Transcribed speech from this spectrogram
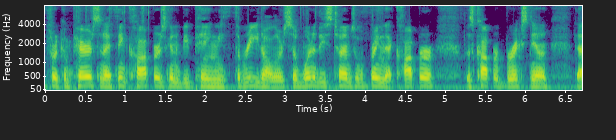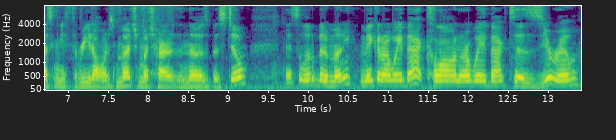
For comparison, I think copper is going to be paying me three dollars. So one of these times we'll bring that copper, those copper bricks down. That's going to be three dollars, much much higher than those. But still, that's a little bit of money. Making our way back, clawing our way back to zero.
